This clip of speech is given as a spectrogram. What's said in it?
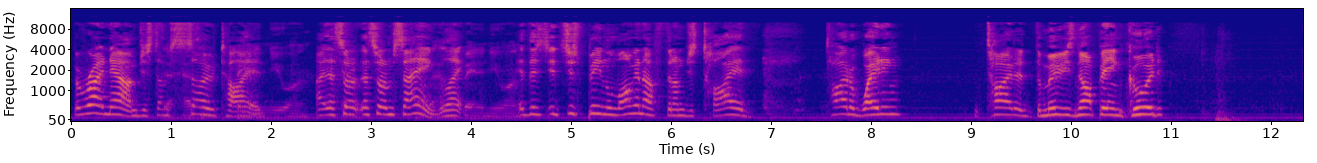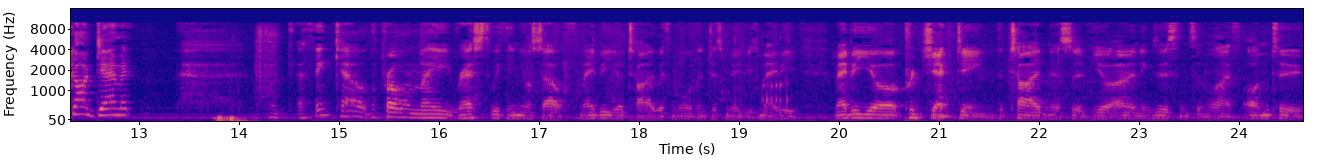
But right now, I'm just I'm so tired. A new one. I, that's what that's what I'm saying. Like, been a new one. it, it's just been long enough that I'm just tired. Tired of waiting. tired of the movies not being good. God damn it. Look, I think Cal, the problem may rest within yourself. Maybe you're tired with more than just movies. Maybe, maybe you're projecting the tiredness of your own existence and life onto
